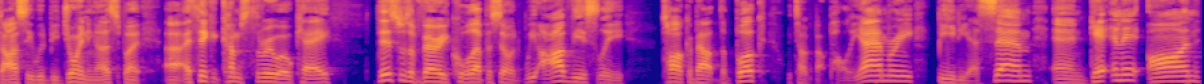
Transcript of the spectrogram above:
Dossie would be joining us, but uh, I think it comes through okay. This was a very cool episode. We obviously talk about the book, we talk about polyamory, BDSM, and getting it on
